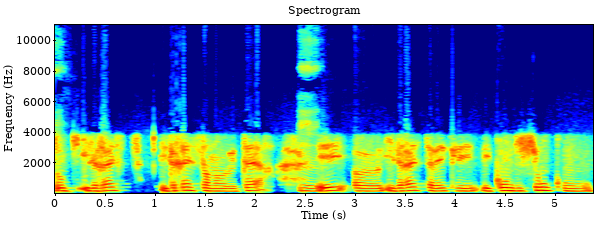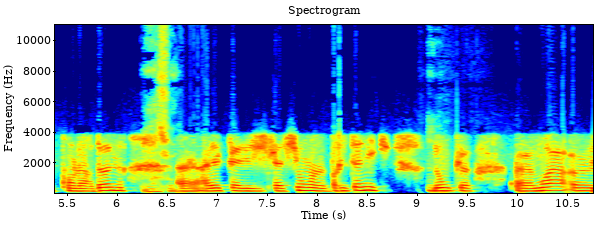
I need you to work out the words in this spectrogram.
Donc ils restent. Ils restent en Angleterre Mm. et euh, ils restent avec les, les conditions qu'on leur donne euh, avec la législation euh, britannique. Mm. Donc moi, euh,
